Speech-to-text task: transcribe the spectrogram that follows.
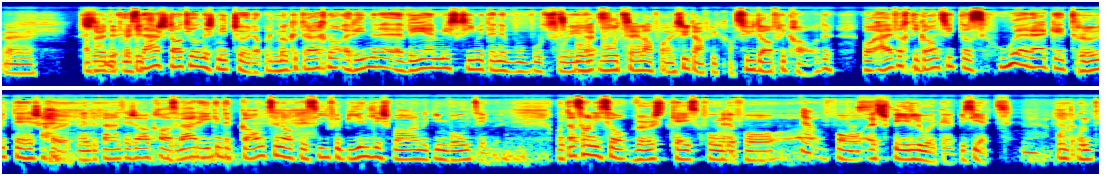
Äh, also wenn, Stimmt, wenn das jetzt, leere Stadion ist nicht schön, aber mögt ihr euch noch erinnern, eine WM war mit denen wo, Venezuelas? wo Zela von Südafrika. Südafrika, oder? Wo einfach die ganze Zeit das hure Getröte hast gehört, wenn der Fernseher angehabt als wäre irgendein ganz aggressiver Bienenschwarm mit deinem Wohnzimmer. Und das habe ich so Worst Case gefunden Ja. von, Ja, von das- ein Spiel schauen, bis jetzt. Und, und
